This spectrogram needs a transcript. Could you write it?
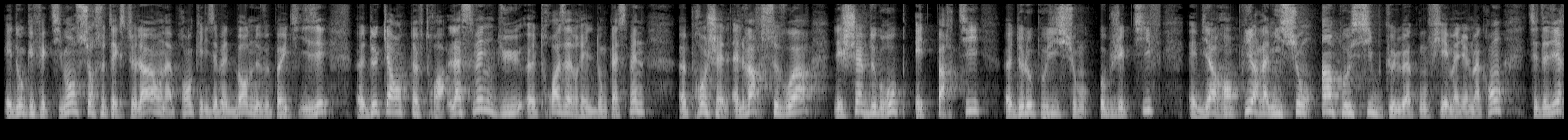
Et donc, effectivement, sur ce texte-là, on apprend qu'Elisabeth Borne ne veut pas utiliser de 49.3. La semaine du 3 avril, donc la semaine prochaine, elle va recevoir les chefs de groupe et de partis de l'opposition. Objectif, eh bien, remplir la mission impossible que lui a confiée Emmanuel Macron, c'est-à-dire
